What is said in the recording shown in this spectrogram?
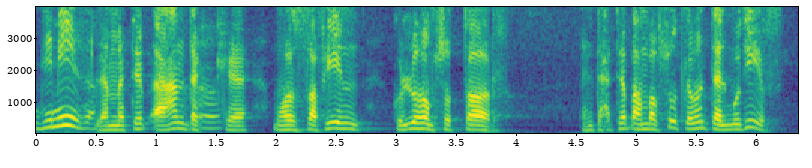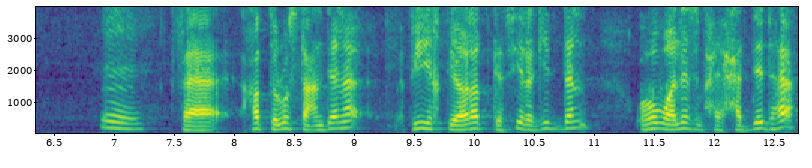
دي ميزة. لما تبقى عندك آه. موظفين كلهم شطار أنت هتبقى مبسوط لو أنت المدير. مم. فخط الوسط عندنا فيه اختيارات كثيرة جدا وهو لازم هيحددها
